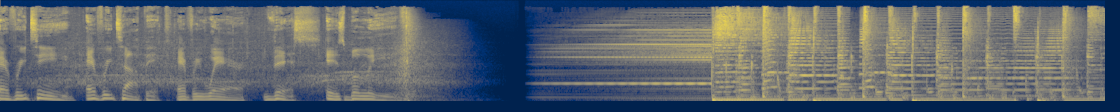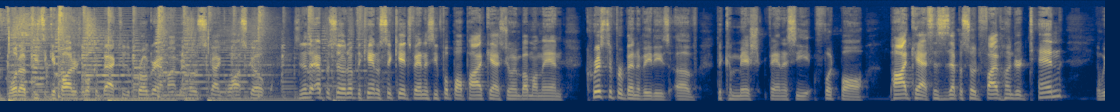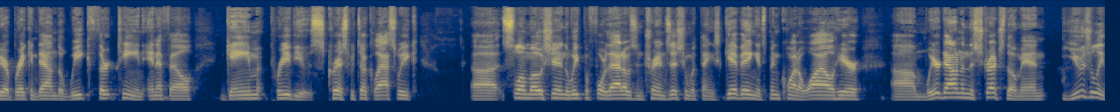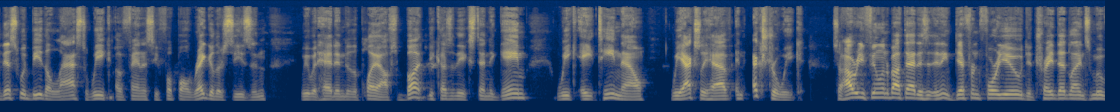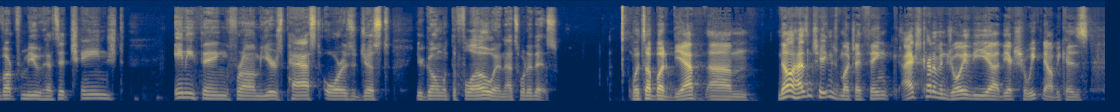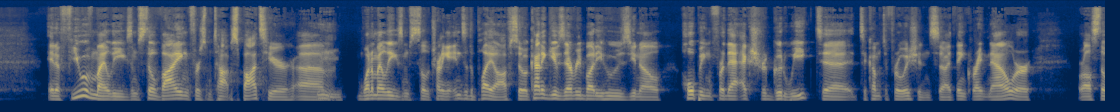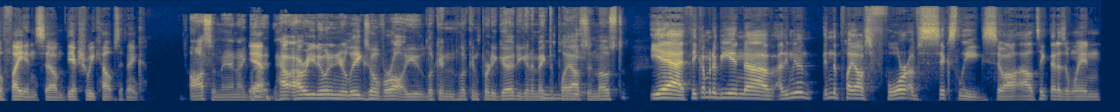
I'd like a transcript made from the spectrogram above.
Every team, every topic, everywhere. This is Bleav. What up, TCK Potters? Welcome back to the program. I'm your host, Sky Guasco. It's another episode of the Candlestick Kids Fantasy Football Podcast, joined by my man, Christopher Benevides of the Commish Fantasy Football Podcast. This is episode 510, and we are breaking down the Week 13 NFL game previews. Chris, we took last week uh, slow motion. The week before that, I was in transition with Thanksgiving. It's been quite a while here. Um, we're down in the stretch, though, man usually this would be the last week of fantasy football regular season. We would head into the playoffs, but because of the extended game, week 18 now, we actually have an extra week. So, how are you feeling about that? Is it any different for you? Did trade deadlines move up from you? Has it changed anything from years past, or is it just you're going with the flow and that's what it is? What's up, bud? Yeah, um, no, it hasn't changed much. I think I actually kind of enjoy the uh, the extra week now because in a few of my leagues, I'm still vying for some top spots here. Um, mm. One of my leagues, I'm still trying to get into the playoffs, so it kind of gives everybody who's you know hoping for that extra good week to to come to fruition. So I think right now we're we're all still fighting. So the extra week helps. I think. Awesome, man. I get yeah. it. How, how are you doing in your leagues overall? you looking looking pretty good? You going to make the playoffs in most? Yeah, I think I'm going to be in. Uh, I think I'm in the playoffs four of six leagues, so I'll, I'll take that as a win.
